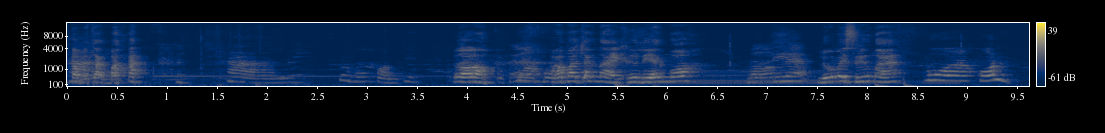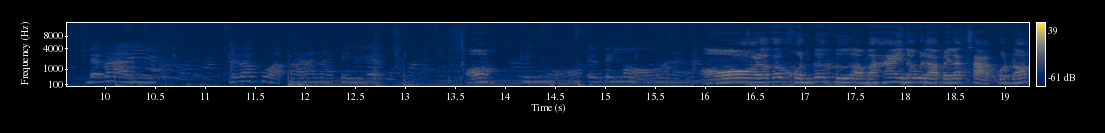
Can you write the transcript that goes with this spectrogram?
เอามาจากบ้านถามก็มาขอมที่เออเอามาจากไหนคือเลี้ยงมั้บอกเดียหรือว่าไปซื้อมาบัวคนแบบว่าอันแบบว่าผัวป้านะเป็นแบบอ๋อ เป็นหมอเออเป็นหมอมานะอ๋อ แล้วก็คนก็คือเอามาให้เนาะเวลาไปรักษาคนเนาะ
